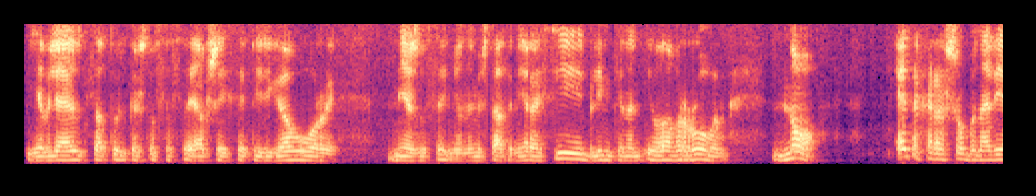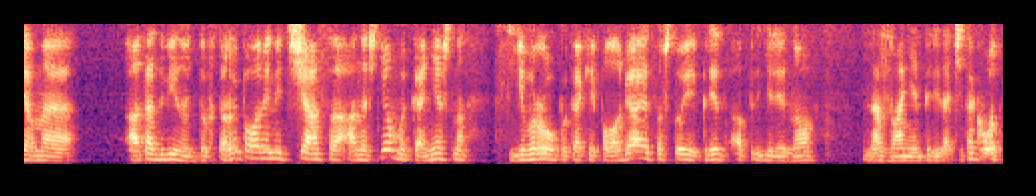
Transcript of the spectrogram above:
являются только что состоявшиеся переговоры между Соединенными Штатами и Россией, Блинкиным и Лавровым. Но это хорошо бы, наверное, отодвинуть до второй половины часа, а начнем мы, конечно, с Европы, как и полагается, что и предопределено названием передачи. Так вот,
